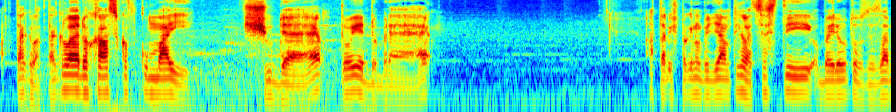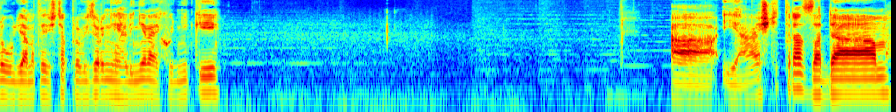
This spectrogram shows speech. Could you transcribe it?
a takhle, takhle, docházkovku mají všude, to je dobré. A tady už pak jenom dodělám tyhle cesty, obejdou to ze zadu, uděláme tady tak provizorně hliněné chodníky. A já ještě teda zadám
